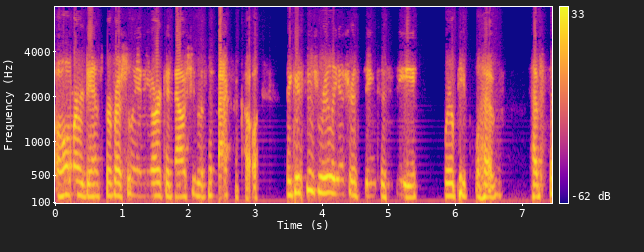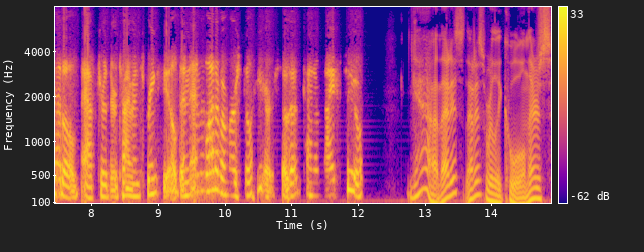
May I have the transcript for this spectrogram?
Omer danced professionally in New York, and now she lives in Mexico. Like it's just really interesting to see where people have have settled after their time in Springfield, and, and a lot of them are still here. So that's kind of nice too. Yeah, that is that is really cool. And there's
